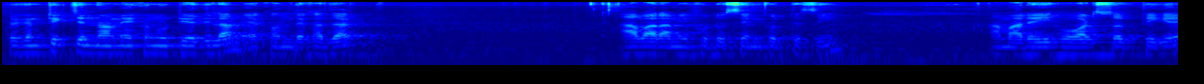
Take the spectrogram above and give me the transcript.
তো এখানে টিক চিহ্ন আমি এখন উঠিয়ে দিলাম, এখন দেখা যাক আবার আমি ফটো সেন্ড করতেছি আমার এই হোয়াটসঅ্যাপ থেকে।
